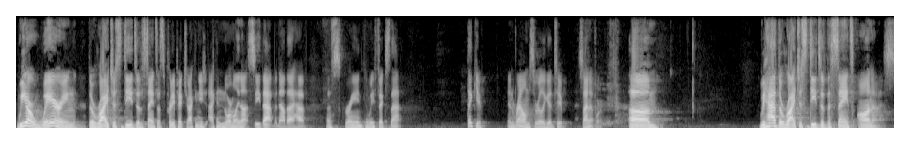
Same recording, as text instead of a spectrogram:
we are wearing the righteous deeds of the saints. That's a pretty picture. I can, use, I can normally not see that, but now that I have a screen, can we fix that? Thank you. And Realm's really good too. Sign up for it. Um, we have the righteous deeds of the saints on us.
